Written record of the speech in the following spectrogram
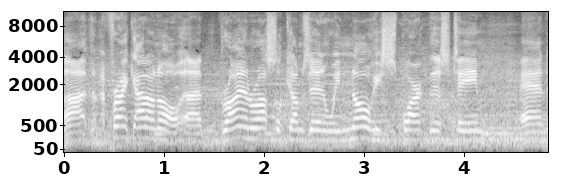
Uh, Frank, I don't know. Uh, Bryon Russell comes in. We know he sparked this team. And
